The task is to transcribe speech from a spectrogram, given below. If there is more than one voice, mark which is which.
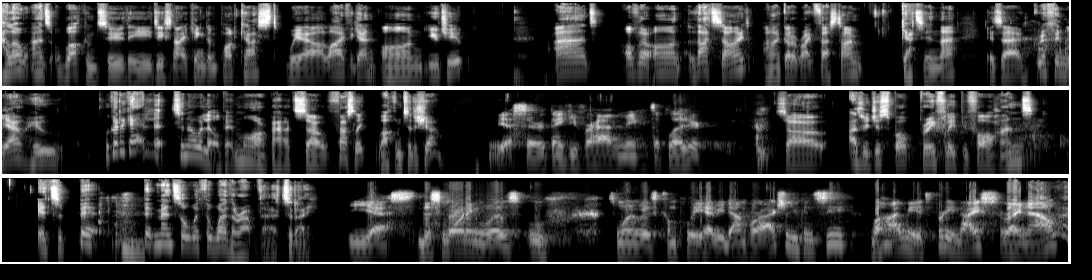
Speaker 1: Hello and welcome to the DC United Kingdom podcast. We are live again on YouTube. And over on that side, and I got it right first time, get in there, is uh, Griffin Yow, who we're going to get to know a little bit more about. So, firstly, welcome to the show.
Speaker 2: Yes, sir. Thank you for having me. It's a pleasure.
Speaker 1: So, as we just spoke briefly beforehand, it's a bit bit mental with the weather out there today.
Speaker 2: Yes, this morning was oof. This morning was complete heavy downpour. Actually, you can see behind me. It's pretty nice right now.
